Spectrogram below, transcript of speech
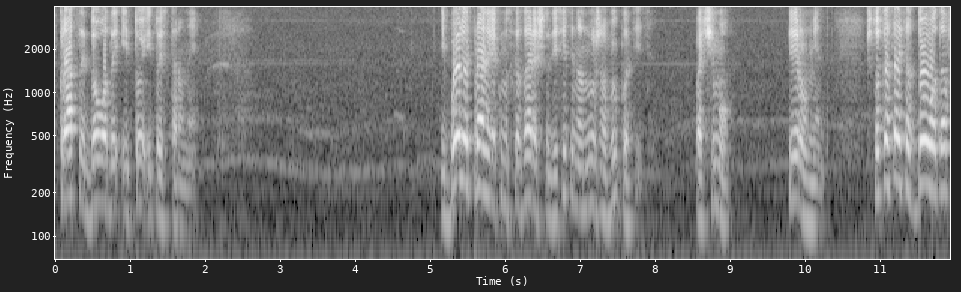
вкратце доводы и той, и той стороны. И более правильно, как мы сказали, что действительно нужно выплатить. Почему? Первый момент. Что касается доводов,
